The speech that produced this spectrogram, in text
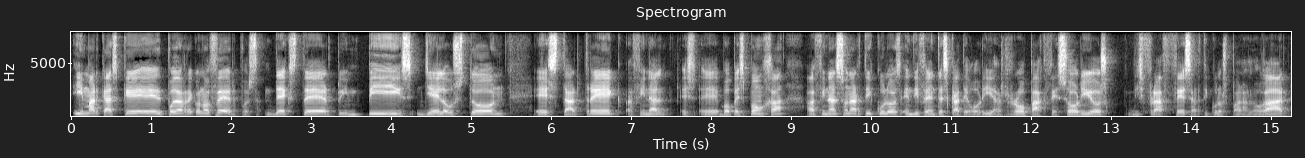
Y marcas que puedas reconocer, pues Dexter, Twin Peaks, Yellowstone, eh, Star Trek, al final es, eh, Bob Esponja, al final son artículos en diferentes categorías, ropa, accesorios, disfraces, artículos para el hogar.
